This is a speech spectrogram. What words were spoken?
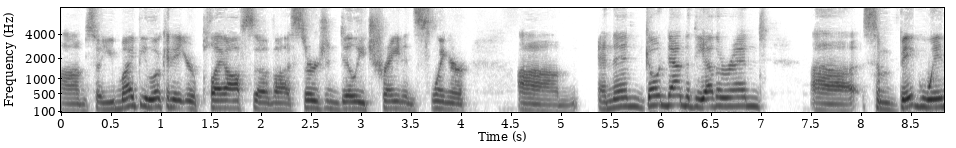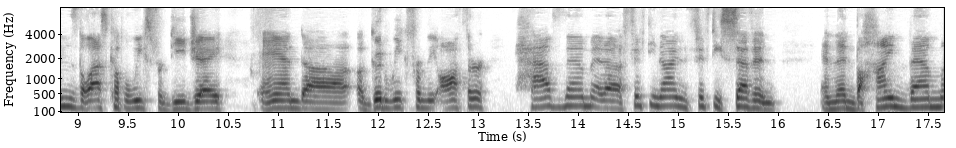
Um, so you might be looking at your playoffs of uh, Surgeon, Dilly, Train, and Slinger. Um, and then going down to the other end, uh, some big wins the last couple weeks for DJ and uh, a good week from the author. Have them at uh, 59 and 57. And then behind them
